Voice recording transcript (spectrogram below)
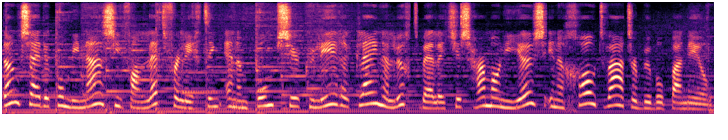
Dankzij de combinatie van LED-verlichting en een pomp circuleren kleine luchtbelletjes harmonieus in een groot waterbubbelpaneel.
